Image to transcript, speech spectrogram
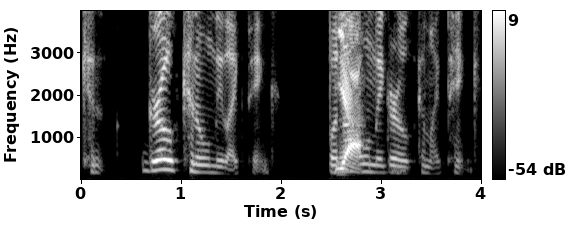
can girls can only like pink, but Yeah. not only girls can like pink.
